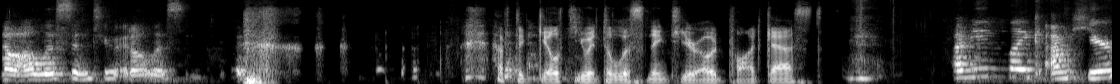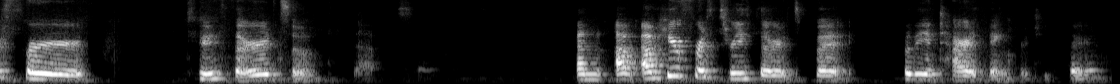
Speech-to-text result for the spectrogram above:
no, I'll listen to it. I'll listen to it. Have to guilt you into listening to your own podcast. I mean, like, I'm here for two thirds of that. And I'm, I'm here for three thirds, but for the entire thing for two thirds.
